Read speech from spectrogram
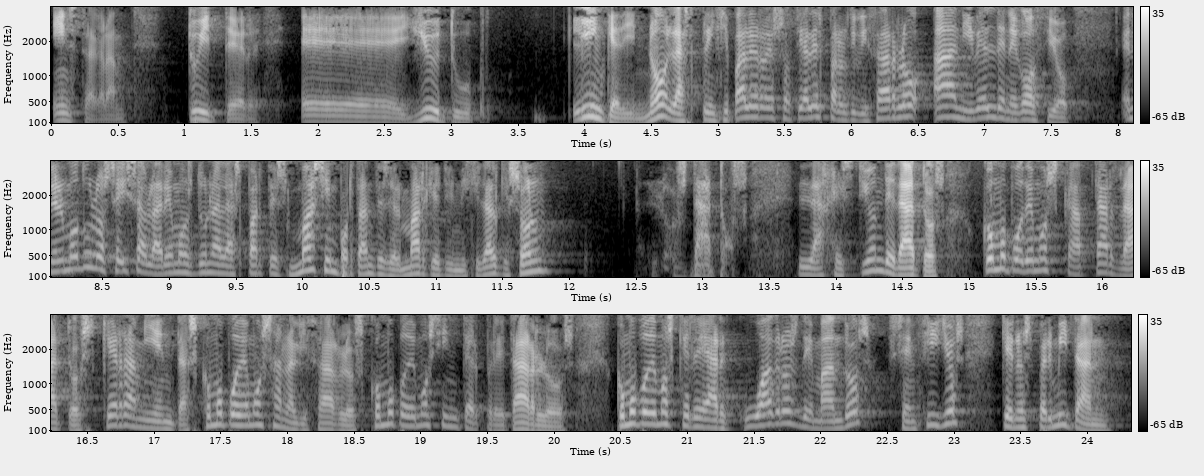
Instagram, Twitter, eh, YouTube, LinkedIn, ¿no? Las principales redes sociales para utilizarlo a nivel de negocio. En el módulo 6 hablaremos de una de las partes más importantes del marketing digital, que son los datos, la gestión de datos, cómo podemos captar datos, qué herramientas, cómo podemos analizarlos, cómo podemos interpretarlos, cómo podemos crear cuadros de mandos sencillos que nos permitan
